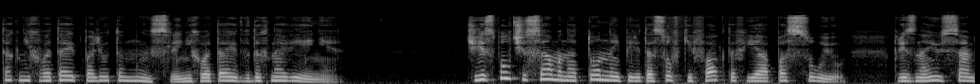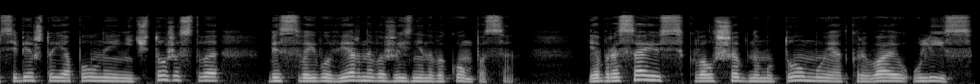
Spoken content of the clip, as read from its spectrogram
Так не хватает полета мысли, не хватает вдохновения. Через полчаса монотонной перетасовки фактов я пасую, признаюсь сам себе, что я полное ничтожество без своего верного жизненного компаса. Я бросаюсь к волшебному тому и открываю Улис,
